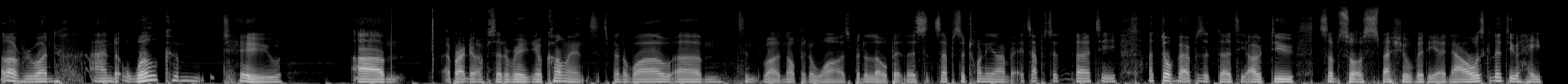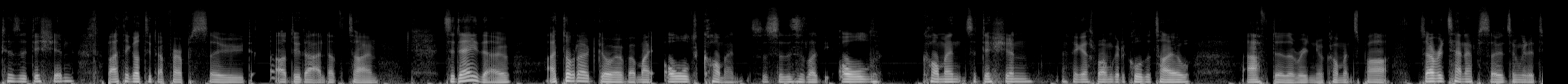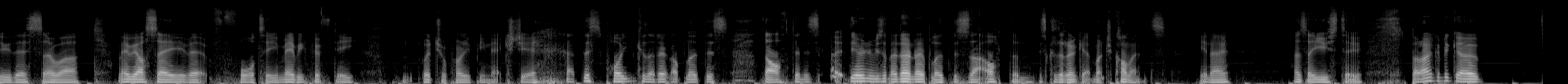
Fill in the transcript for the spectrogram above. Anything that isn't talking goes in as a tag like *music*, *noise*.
Hello everyone, and welcome to um a brand new episode of Reading Your Comments. It's been a while, um since well not been a while, it's been a little bit though since episode twenty nine, but it's episode thirty. I thought for episode thirty I would do some sort of special video. Now I was gonna do haters edition, but I think I'll do that for episode I'll do that another time. Today though, I thought I'd go over my old comments. So this is like the old comments edition. I think that's what I'm gonna call the title after the reading your comments part. So every 10 episodes I'm going to do this, so uh, maybe I'll save it 40, maybe 50, which will probably be next year *laughs* at this point because I don't upload this that often. Is uh, The only reason I don't upload this that often is because I don't get much comments, you know, as I used to. But I'm going to go,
